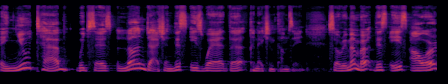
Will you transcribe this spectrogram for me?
a new tab which says LearnDash, and this is where the connection comes in. So remember, this is our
